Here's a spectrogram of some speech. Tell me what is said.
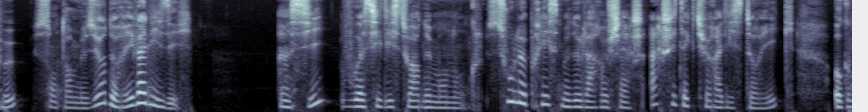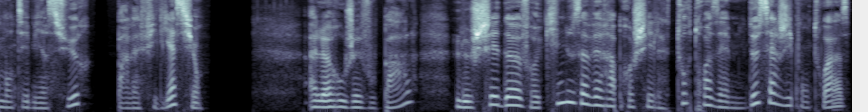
peu sont en mesure de rivaliser. Ainsi, voici l'histoire de mon oncle sous le prisme de la recherche architecturale historique, augmentée bien sûr par la filiation. À l'heure où je vous parle, le chef-d'œuvre qui nous avait rapproché la tour troisième de Sergi Pontoise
